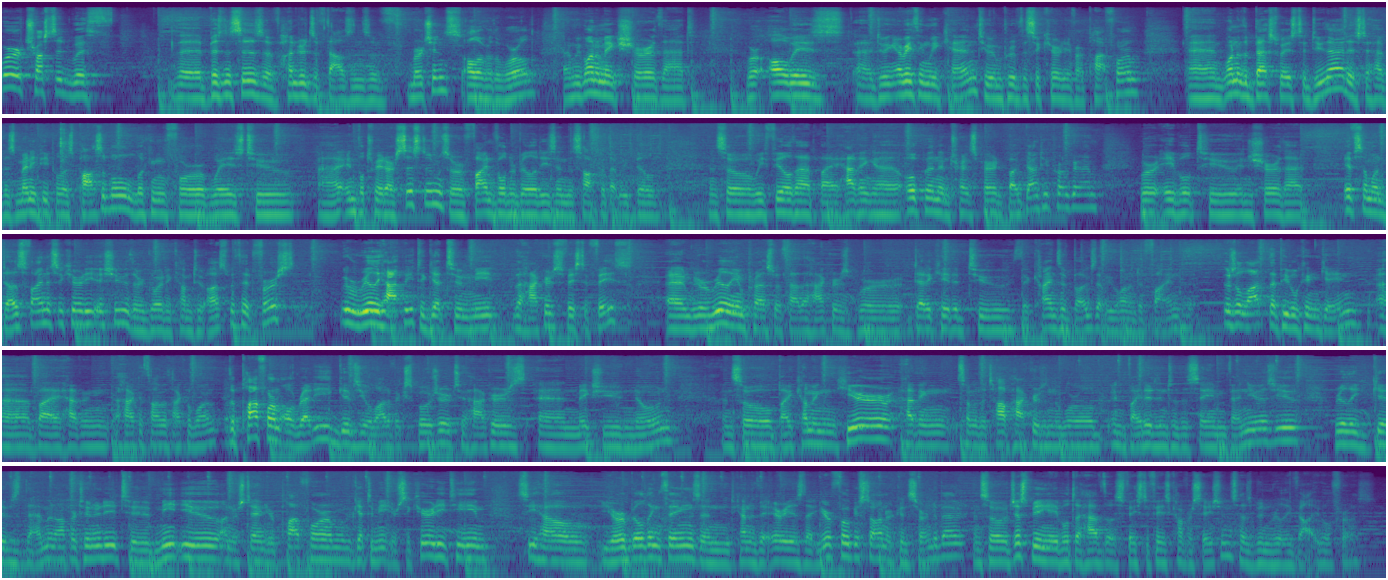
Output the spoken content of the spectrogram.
We're trusted with the businesses of hundreds of thousands of merchants all over the world. And we want to make sure that we're always uh, doing everything we can to improve the security of our platform. And one of the best ways to do that is to have as many people as possible looking for ways to uh, infiltrate our systems or find vulnerabilities in the software that we build. And so we feel that by having an open and transparent bug bounty program, we're able to ensure that if someone does find a security issue, they're going to come to us with it first. We were really happy to get to meet the hackers face to face. And we were really impressed with how the hackers were dedicated to the kinds of bugs that we wanted to find. There's a lot that people can gain uh, by having a hackathon with HackerOne. The platform already gives you a lot of exposure to hackers and makes you known and so by coming here, having some of the top hackers in the world invited into the same venue as you really gives them an opportunity to meet you, understand your platform, get to meet your security team, see how you're building things and kind of the areas that you're focused on or concerned about. And so just being able to have those face-to-face -face conversations has been really valuable for us.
